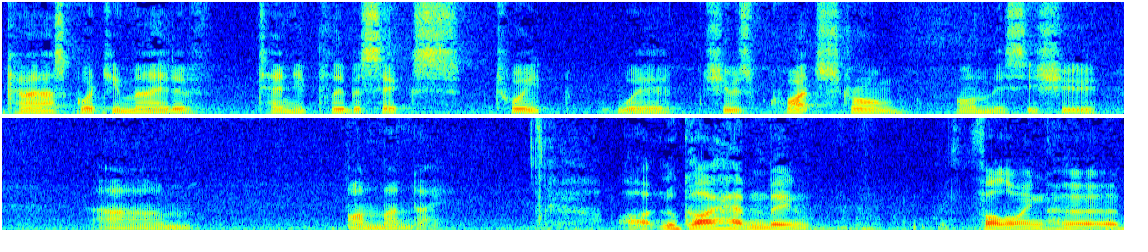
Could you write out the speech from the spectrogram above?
Can I ask what you made of Tanya Plibersek's tweet where she was quite strong on this issue um, on Monday. Uh, look, I haven't been following her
